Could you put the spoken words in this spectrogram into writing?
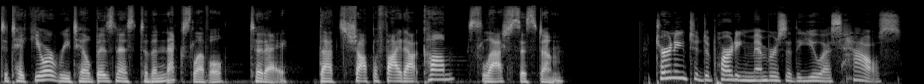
to take your retail business to the next level today. That's shopify.com/system. Turning to departing members of the US House,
